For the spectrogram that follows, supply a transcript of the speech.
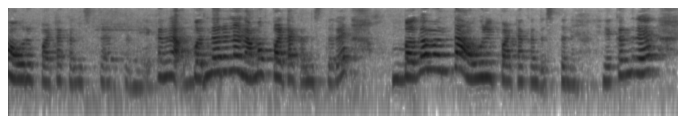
ಅವ್ರಿಗೆ ಪಾಠ ಕಲಿಸ್ತಾ ಇರ್ತಾನೆ. ಯಾಕಂದರೆ ಬಂದವರೆಲ್ಲ ನಮಗೆ ಪಾಠ ಕಲಿಸ್ತಾರೆ. ಭಗವಂತ ಅವ್ರಿಗೆ ಪಾಠ ಕಲಿಸ್ತಾನೆ. ಯಾಕಂದರೆ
